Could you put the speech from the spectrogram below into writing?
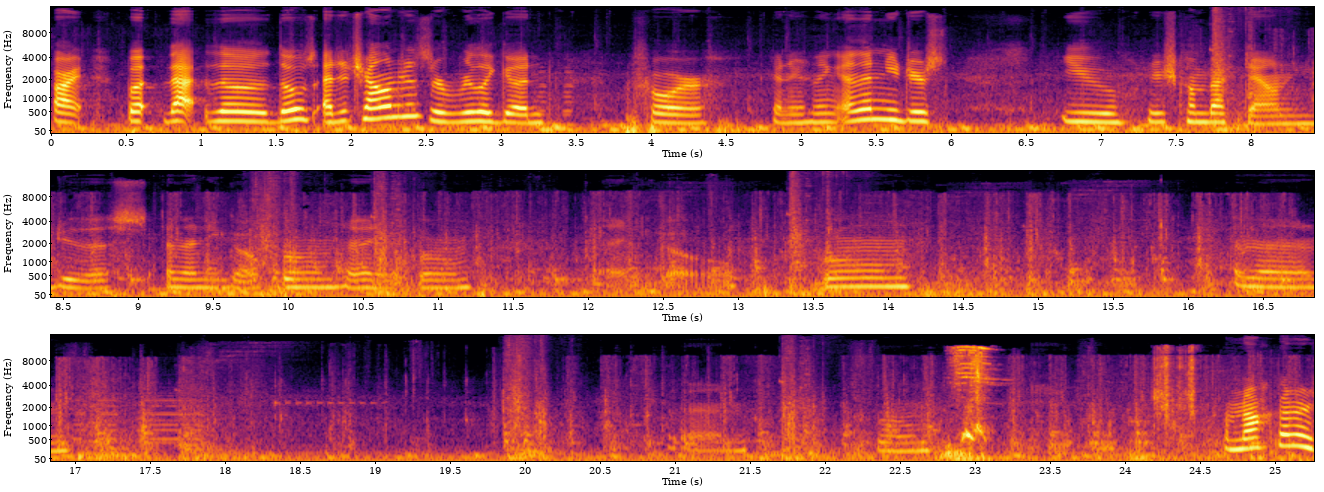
All right, but that the those edit challenges are really good for anything. And then you just you, you just come back down and you do this, and then you go boom, and then you boom, boom, and then and then boom. I'm not gonna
